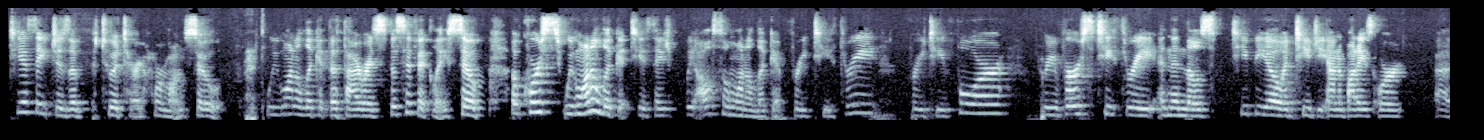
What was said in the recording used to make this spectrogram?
TSH is a pituitary hormone. So right. we want to look at the thyroid specifically. So of course we want to look at TSH. But We also want to look at free T3, free T4, reverse T3, and then those TPO and TG antibodies or uh,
